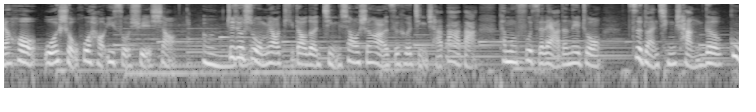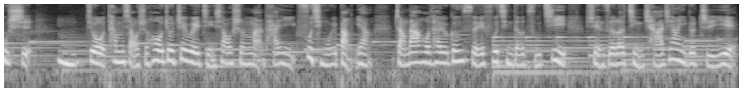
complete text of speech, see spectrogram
然后我守护好一所学校，嗯，这就是我们要提到的警校生儿子和警察爸爸他们父子俩的那种自短情长的故事。嗯，就他们小时候就这位警校生嘛，他以父亲为榜样，长大后他又跟随父亲的足迹，选择了警察这样一个职业。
